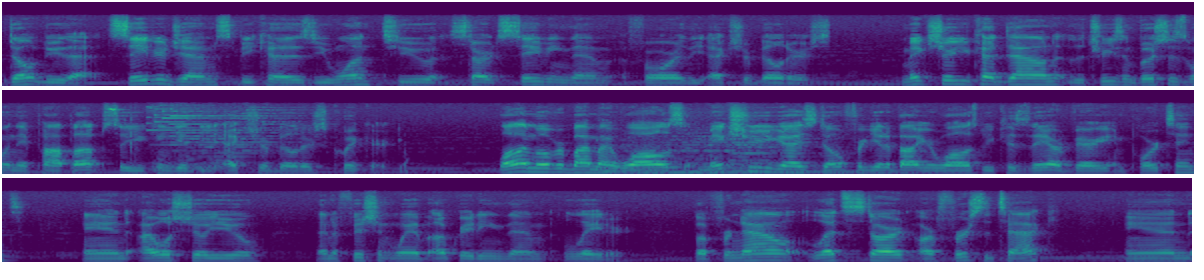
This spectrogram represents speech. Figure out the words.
Don't do that. Save your gems because you want to start saving them for the extra builders. Make sure you cut down the trees and bushes when they pop up so you can get the extra builders quicker. While I'm over by my walls, make sure you guys don't forget about your walls because they are very important and I will show you an efficient way of upgrading them later. But for now, let's start our first attack and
